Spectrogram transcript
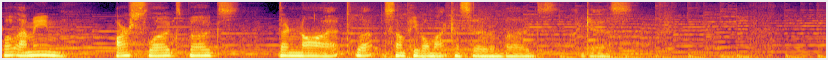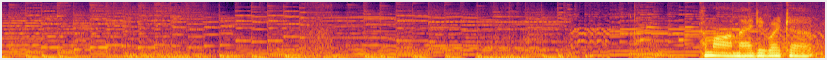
Well, I mean, are slugs bugs? They're not, but some people might consider them bugs, I guess. Come on, Maggie, wake up.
